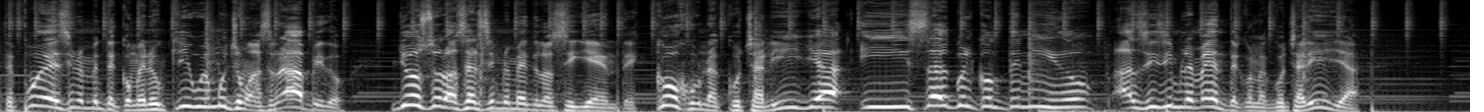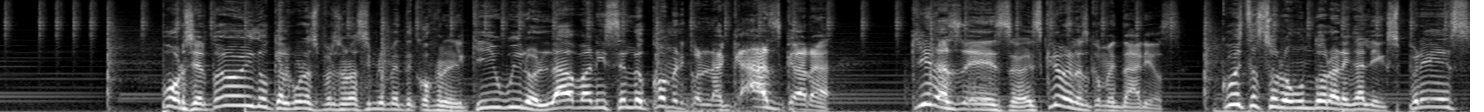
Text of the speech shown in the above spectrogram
Te puedes simplemente comer un kiwi mucho más rápido. Yo suelo hacer simplemente lo siguiente. Cojo una cucharilla y saco el contenido así simplemente con la cucharilla. Por cierto, he oído que algunas personas simplemente cogen el kiwi, lo lavan y se lo comen con la cáscara. ¿Quién hace eso? Escribe en los comentarios. Cuesta solo un dólar en AliExpress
